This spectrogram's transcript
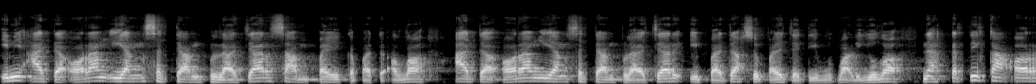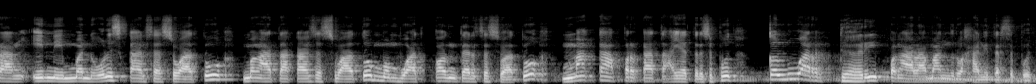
ini ada orang yang sedang belajar sampai kepada Allah, ada orang yang sedang belajar ibadah supaya jadi waliullah. Nah, ketika orang ini menuliskan sesuatu, mengatakan sesuatu, membuat konten sesuatu, maka perkataannya tersebut keluar dari pengalaman rohani tersebut.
